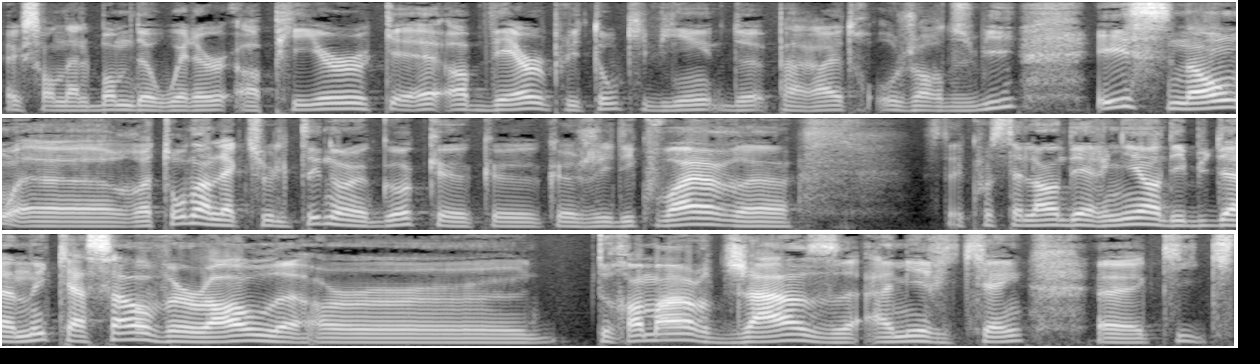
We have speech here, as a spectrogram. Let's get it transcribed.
avec son album The Weather Up Here, Up There plutôt, qui vient de paraître aujourd'hui. Et sinon, euh, retour dans l'actualité d'un gars que que, que j'ai découvert c'était quoi? C'était l'an dernier en début d'année Cassa Overall un drummer jazz américain euh, qui, qui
